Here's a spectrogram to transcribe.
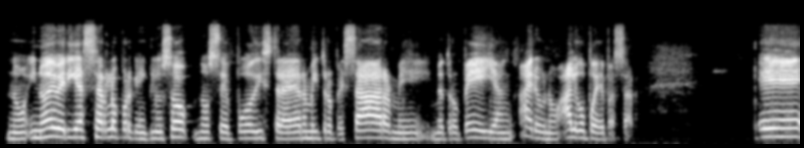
¿no? Y no debería hacerlo porque incluso, no sé, puedo distraerme y tropezar, me, me atropellan, I don't know, algo puede pasar. Eh,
